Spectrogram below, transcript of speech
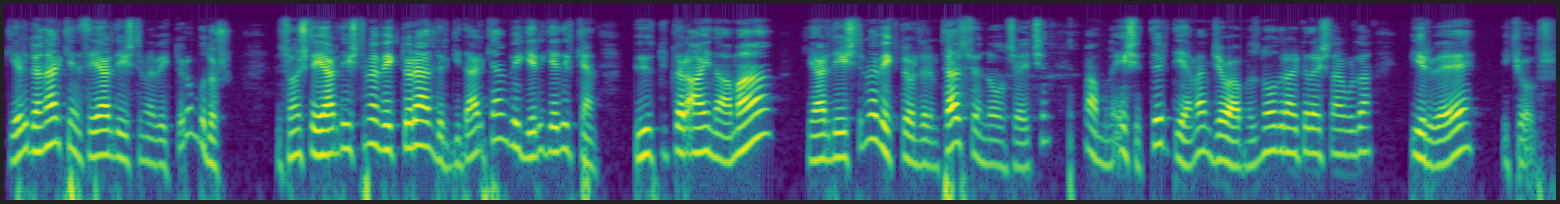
Geri dönerken ise yer değiştirme vektörüm budur. E sonuçta yer değiştirme vektöreldir. Giderken ve geri gelirken Büyüklükler aynı ama yer değiştirme vektörlerim ters yönde olacağı için ben bunu eşittir diyemem. Cevabımız ne olur arkadaşlar burada? 1 ve 2 olur.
